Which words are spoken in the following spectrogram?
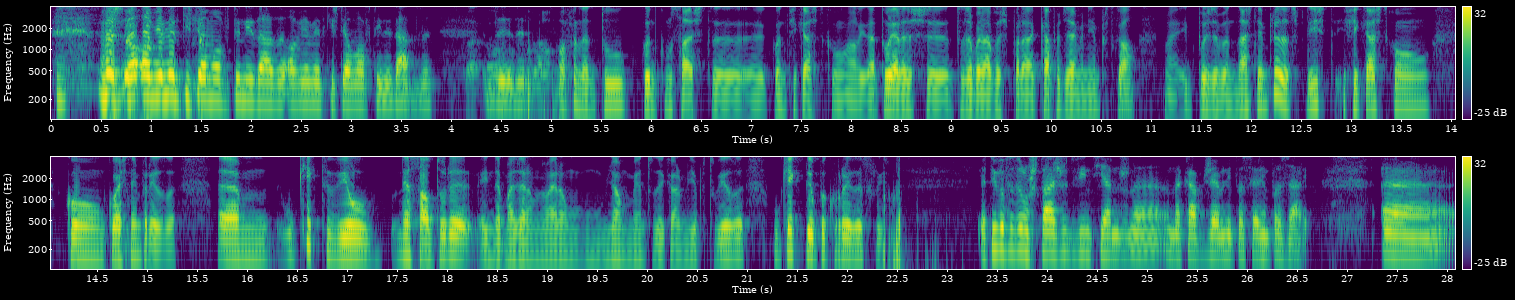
mas obviamente que isto é uma oportunidade, obviamente que isto é uma oportunidade de, claro. de, de... Oh, oh, Fernando, tu quando começaste, eh, quando ficaste com a Alidade, tu eras, eh, tu trabalhavas para a Capa Gemini em Portugal, não é? E depois abandonaste a empresa, despediste e ficaste com, com, com esta empresa. Um, o que é que te deu, nessa altura, ainda mais era, não era um melhor momento da economia portuguesa, o que é que te deu para correr esse risco? Eu estive a fazer um estágio de 20 anos na, na Cabo Gemini para ser empresário. Uh,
